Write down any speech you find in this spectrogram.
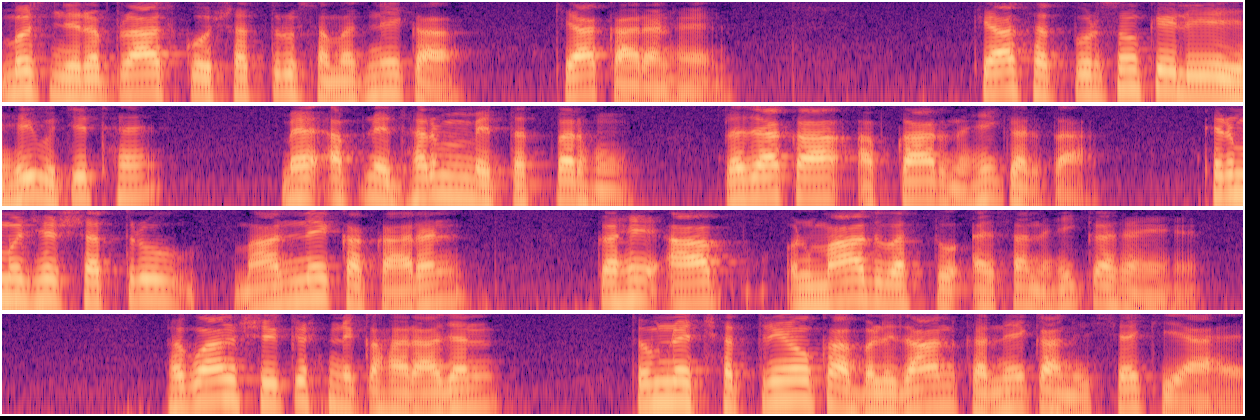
मुझ निरपराध को शत्रु समझने का क्या कारण है? क्या सत्पुरुषों के लिए यही उचित है? मैं अपने धर्म में तत्पर हूँ, प्रजा का अपकार नहीं करता। फिर मुझे शत्रु मानने का कारण? कहीं आप उन्माद वस्तु ऐसा नहीं कर रहे हैं। भगवान श्री कृष्ण ने कहा, राजन तुमने क्षत्रियों का बलिदान करने का निश्चय किया है।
